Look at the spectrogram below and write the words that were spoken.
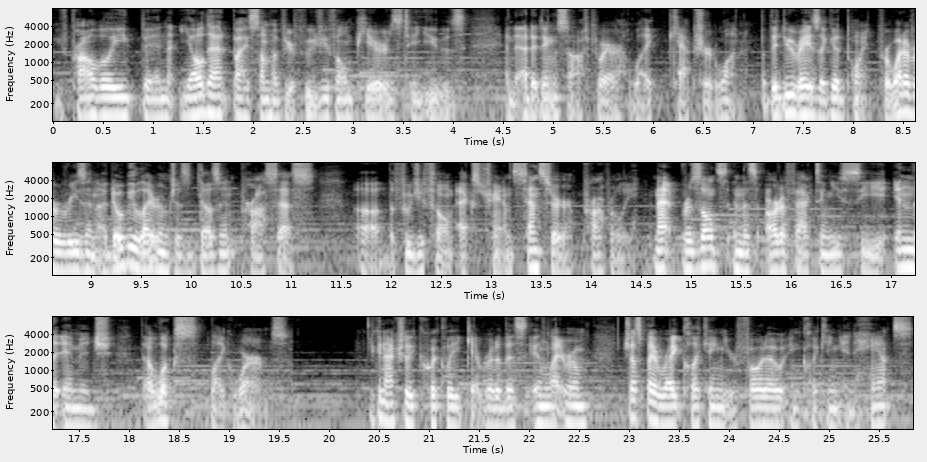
you've probably been yelled at by some of your Fujifilm peers to use an editing software like Capture One. But they do raise a good point. For whatever reason, Adobe Lightroom just doesn't process uh, the Fujifilm X-Trans sensor properly. And that results in this artifacting you see in the image that looks like worms. You can actually quickly get rid of this in Lightroom just by right-clicking your photo and clicking Enhance.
